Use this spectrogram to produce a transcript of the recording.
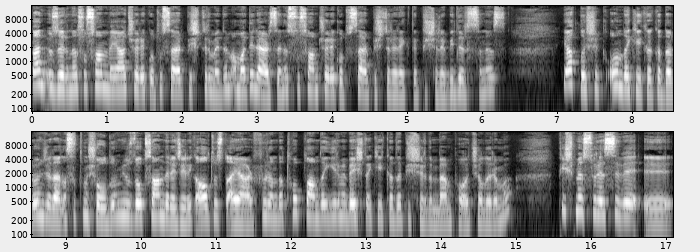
Ben üzerine susam veya çörek otu serpiştirmedim ama dilerseniz susam çörek otu serpiştirerek de pişirebilirsiniz. Yaklaşık 10 dakika kadar önceden ısıtmış olduğum 190 derecelik alt üst ayar fırında toplamda 25 dakikada pişirdim ben poğaçalarımı. Pişme süresi ve e,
